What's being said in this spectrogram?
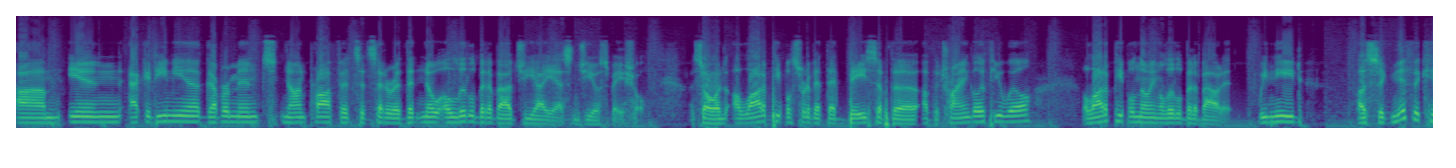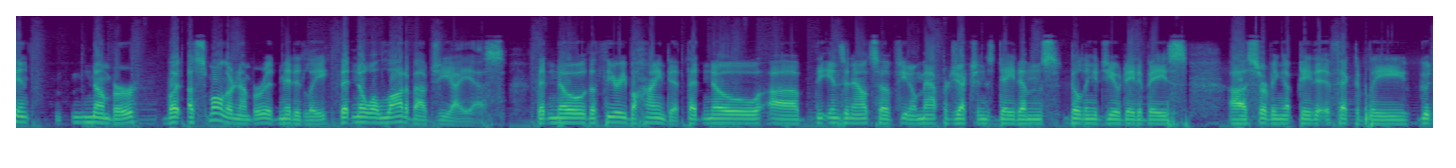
um, in academia, government, nonprofits, etc., that know a little bit about GIS and geospatial. So a, a lot of people sort of at that base of the of the triangle, if you will. A lot of people knowing a little bit about it. We need a significant number but a smaller number, admittedly, that know a lot about GIS, that know the theory behind it, that know uh, the ins and outs of you know map projections, datums, building a geodatabase, uh, serving up data effectively, good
